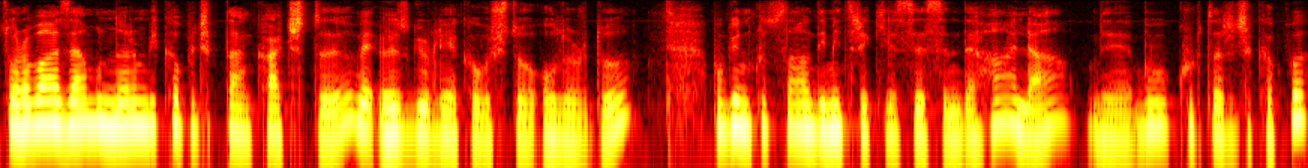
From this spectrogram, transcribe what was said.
Sonra bazen bunların bir kapıcıktan kaçtığı ve özgürlüğe kavuştuğu olurdu. Bugün Kutsal Dimitri Kilisesi'nde hala e, bu kurtarıcı kapı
